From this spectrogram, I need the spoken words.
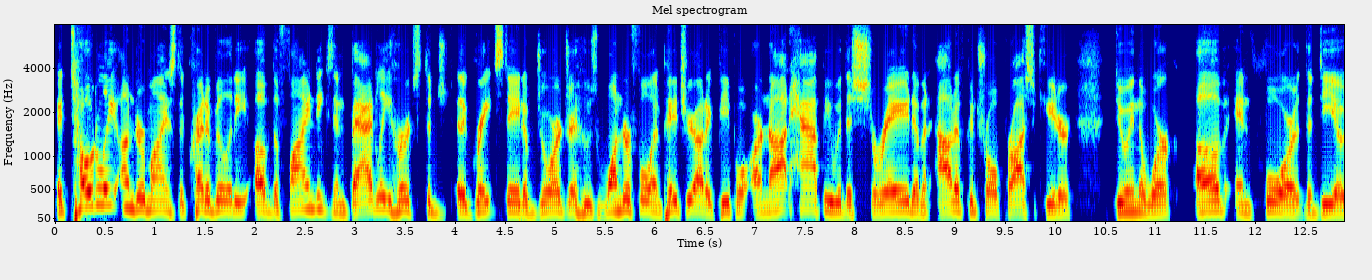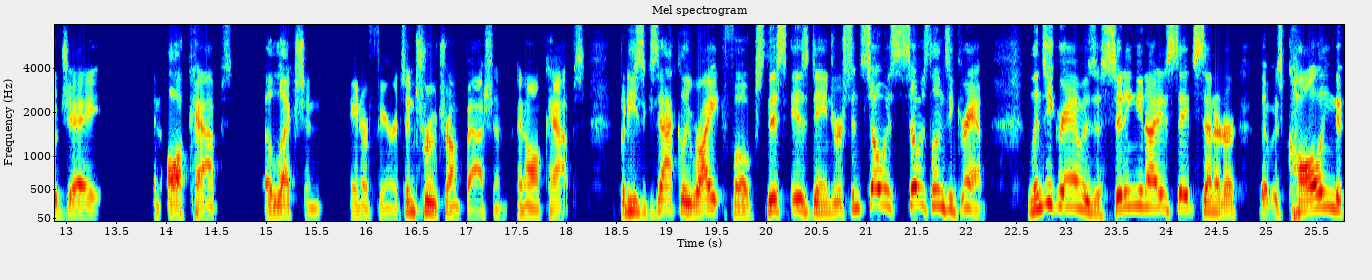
It totally undermines the credibility of the findings and badly hurts the, great state of Georgia, whose wonderful and patriotic people are not happy with the charade of an out of control prosecutor doing the work of and for the DOJ in all caps election interference in true Trump fashion in all caps. But he's exactly right, folks. This is dangerous. And so is so is Lindsey Graham. Lindsey Graham is a sitting United States senator that was calling the,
